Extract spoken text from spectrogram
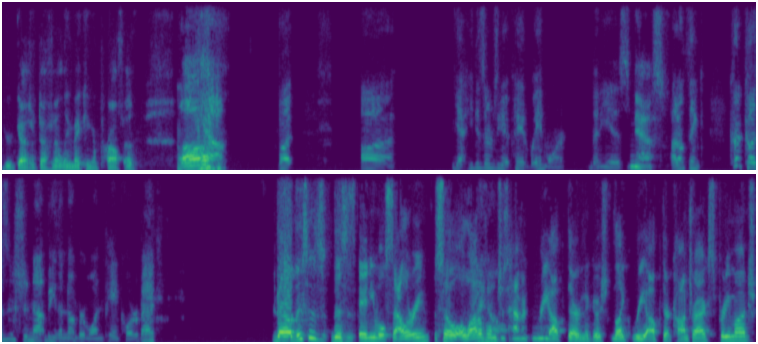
You guys are definitely making a profit. Well, Uh. yeah, but uh, yeah, he deserves to get paid way more than he is. Yes. I don't think Kirk Cousins should not be the number one paid quarterback. No, this is this is annual salary. So a lot I of them just haven't re-upped their negoti like re up their contracts pretty much.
